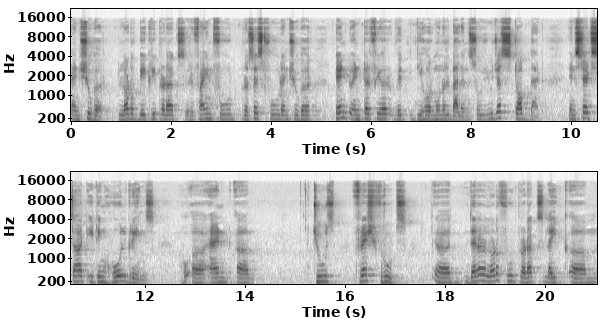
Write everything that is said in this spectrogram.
and sugar a lot of bakery products, refined food, processed food, and sugar tend to interfere with the hormonal balance. So you just stop that. Instead, start eating whole grains uh, and uh, choose fresh fruits. Uh, there are a lot of food products like um,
